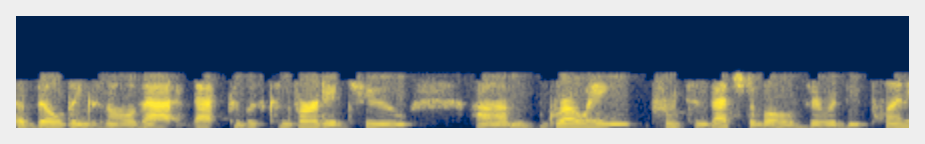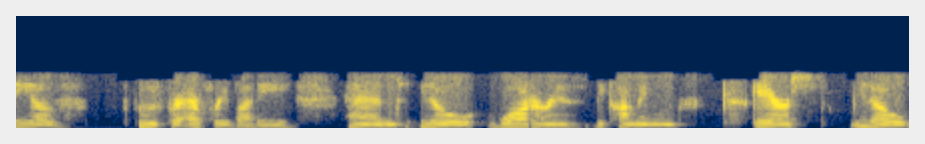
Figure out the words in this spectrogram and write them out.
the buildings and all of that, that was converted to um, growing fruits and vegetables, there would be plenty of food for everybody. And, you know, water is becoming scarce, you know,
